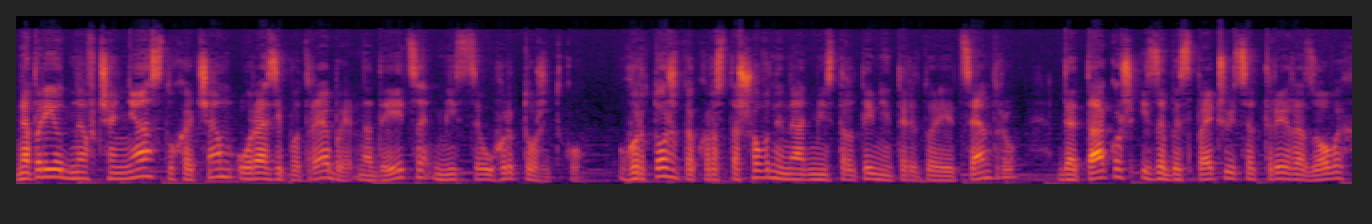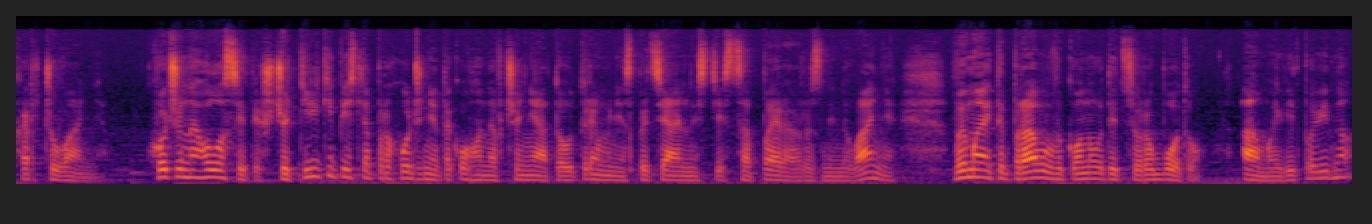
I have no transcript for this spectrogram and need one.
На період навчання слухачам у разі потреби надається місце у гуртожитку. Гуртожиток розташований на адміністративній території центру, де також і забезпечується триразове харчування. Хочу наголосити, що тільки після проходження такого навчання та отримання спеціальності сапера розмінування ви маєте право виконувати цю роботу. А ми, відповідно,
